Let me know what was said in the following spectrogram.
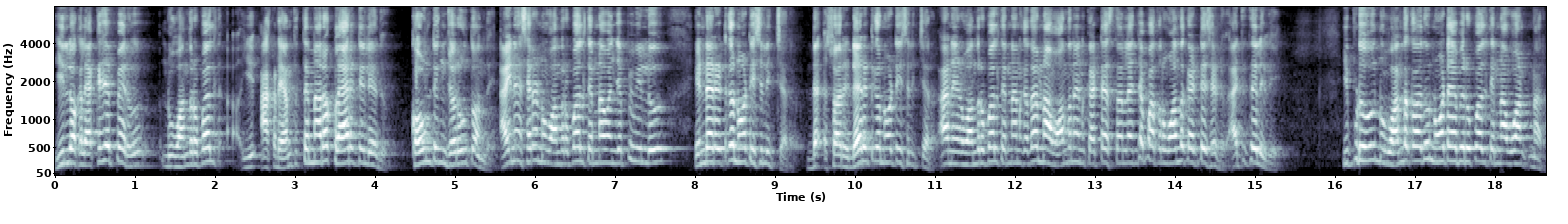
వీళ్ళు ఒక లెక్క చెప్పారు నువ్వు వంద రూపాయలు అక్కడ ఎంత తిన్నారో క్లారిటీ లేదు. కౌంటింగ్ జరుగుతోంది. అయినా సరే నువ్వు వంద రూపాయలు తిన్నావని చెప్పి వీళ్ళు ఇండైరెక్ట్గా నోటీసులు ఇచ్చారు. డ- సారీ డైరెక్ట్గా నోటీసులు ఇచ్చారు. ఆ నేను వంద రూపాయలు తిన్నాను కదా నా వంద నేను కట్టేస్తానులే అని చెప్పి అతను వంద కట్టేశాడు. అతి తెలివి. ఇప్పుడు నువ్వు వంద కాదు నూట యాభై రూపాయలు తిన్నావు అంటున్నారు.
